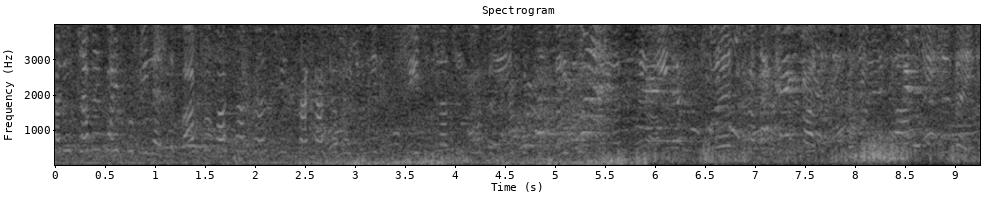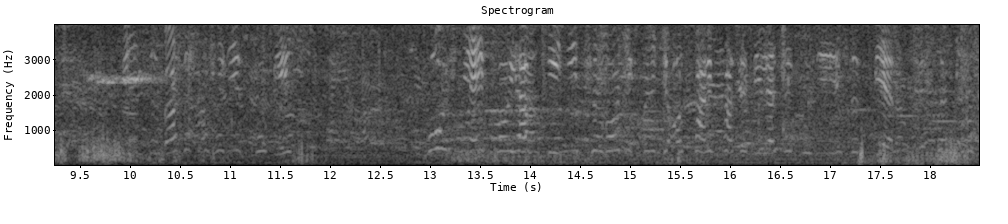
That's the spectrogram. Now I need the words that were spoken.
E, Państwu bilety. Bardzo ważna rzecz jest taka, żeby ich nie zgubić, dlatego że jeszcze przed wejściem do e, trzeba tak będzie pogadać, bo to jest na godziny wejście. Więc bardzo proszę nie zgubić. Później po jaskini przewodnik będzie od Państwa te bilety później jeszcze zbierał, więc tak proszę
